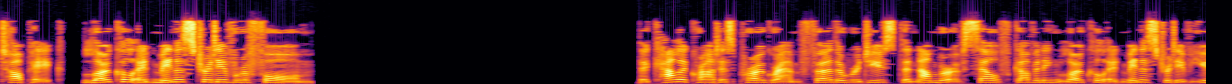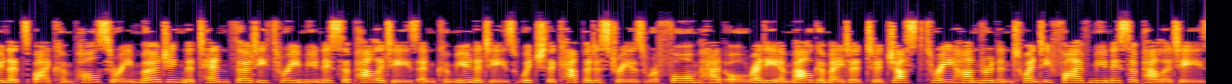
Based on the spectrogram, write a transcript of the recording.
Topic: Local administrative reform. The Kallikratis program further reduced the number of self-governing local administrative units by compulsory merging the 1033 municipalities and communities which the Kapodistrias reform had already amalgamated to just 325 municipalities.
